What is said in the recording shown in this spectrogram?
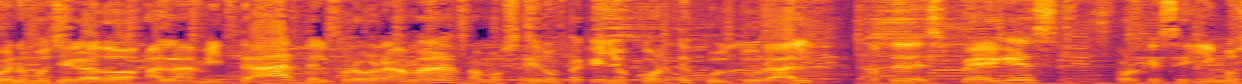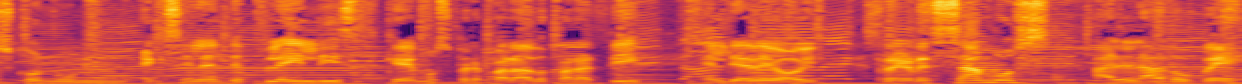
Bueno, hemos llegado a la mitad del programa. Vamos a ir un pequeño corte cultural. No te despegues porque seguimos con un excelente playlist que hemos preparado para ti el día de hoy. Regresamos al lado B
